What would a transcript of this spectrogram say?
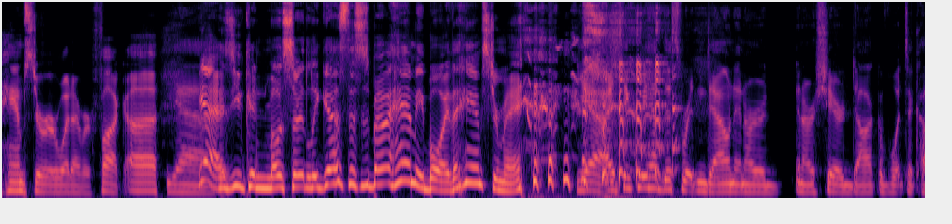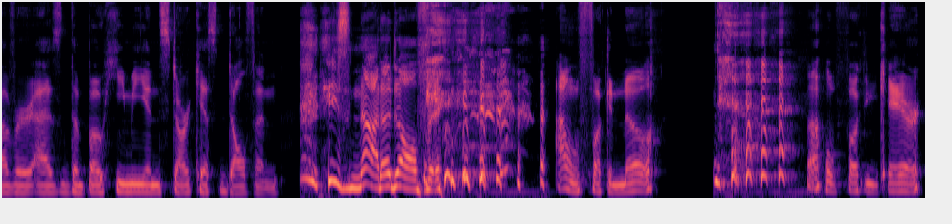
hamster or whatever. Fuck. Uh Yeah. yeah, as you can most certainly guess, this is about Hammy Boy, the hamster man. yeah, I think we had this written down in our in our shared doc of what to cover as the Bohemian Starkist dolphin. He's not a dolphin. I don't fucking know. I don't fucking care.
